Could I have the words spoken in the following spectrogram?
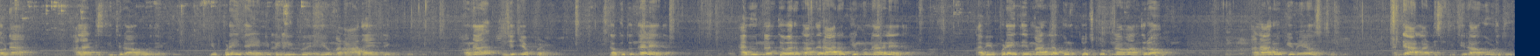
అవునా? అలాంటి స్థితి రాకూడదండి. ఎప్పుడైతే అవన్నీ పెరిగిపోయినాయో మన ఆదాయం తగ్గిపోతుంది. అవునా? నిజం చెప్పండి. తగ్గుతుందా లేదా? అవి ఉన్నంత వరకు అందరు ఆరోగ్యంగా ఉన్నారా లేదా? అవి ఎప్పుడైతే మరలా కొనుక్కొచ్చుకుంటున్నామో అందరం అనారోగ్యమే వస్తుంది. అంటే అలాంటి స్థితి రాకూడదు.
